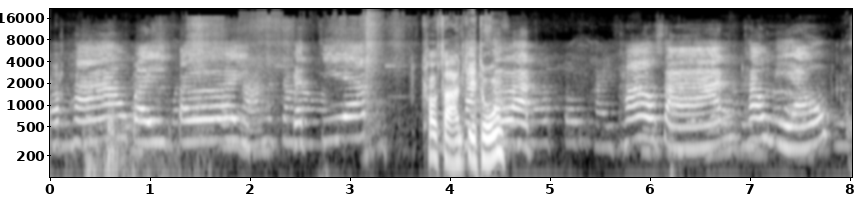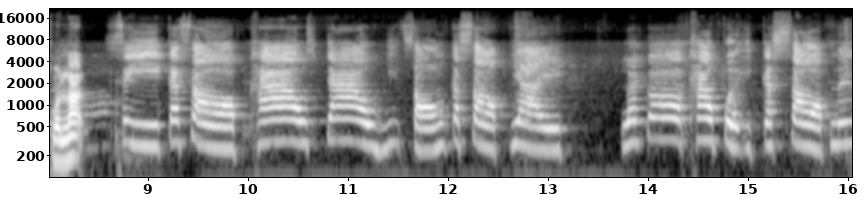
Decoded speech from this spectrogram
มะพร้าวใบเตย กระเจี๊ยบข้าวสารกี่ถุง ผัสลัดข้าวสารข้าวเหนียว คนละ สี่กระสอบข้าวเจ้าสองกระสอบใหญ่ แล้วก็ข้าวเปลือกอีกกระสอบหนึ่ง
